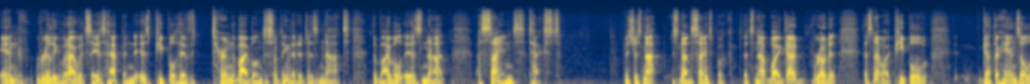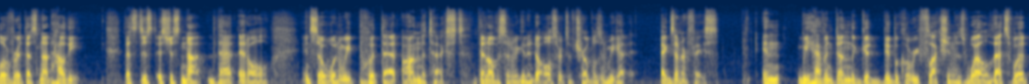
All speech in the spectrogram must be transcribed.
And really what i would say has happened is people have turned the bible into something that it is not. The bible is not a science text it's just not. It's not a science book. That's not why God wrote it. That's not why people got their hands all over it. That's not how the that's just it's just not that at all. And so when we put that on the text, then all of a sudden we get into all sorts of troubles and we got eggs on our face. And we haven't done the good biblical reflection as well. That's what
